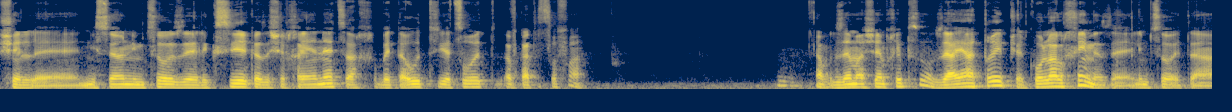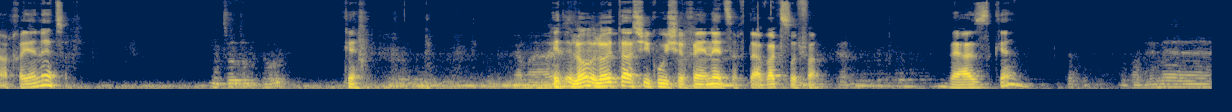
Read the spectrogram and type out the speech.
של אה, ניסיון למצוא איזה אליקסיר כזה של חיי נצח, בטעות יצרו את אבקת השרפה. אבל זה מה שהם חיפשו, זה היה הטריפ של כל האלכימיה, זה למצוא את החיי נצח. מצאו אותו בטעות? כן. את, לא, לא את השיקוי של חיי נצח, את האבק שרפה. כן. ואז כן, דברים, אה,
